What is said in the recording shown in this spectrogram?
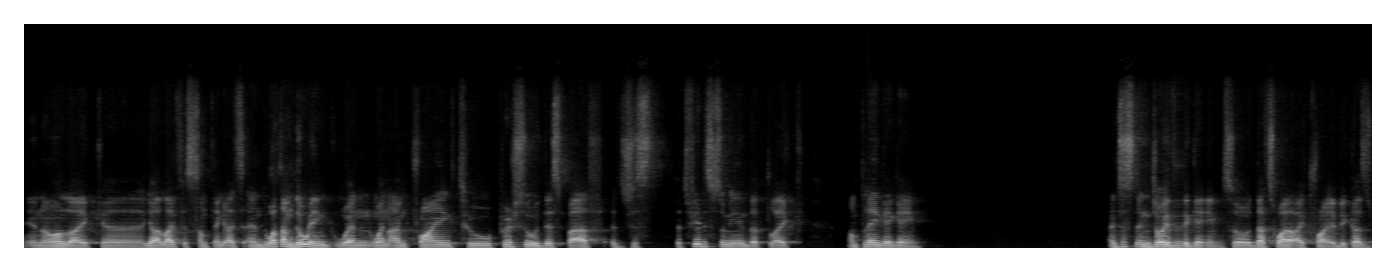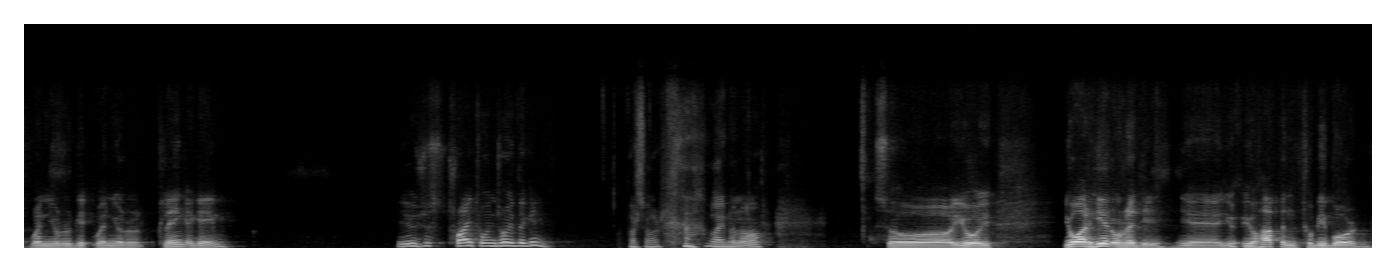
you know like uh, yeah life is something else and what i'm doing when when i'm trying to pursue this path it's just it feels to me that like i'm playing a game i just enjoy the game so that's why i try because when you're when you're playing a game you just try to enjoy the game. For sure. Why you not? know? So you you are here already. Yeah, you, you happen to be born.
